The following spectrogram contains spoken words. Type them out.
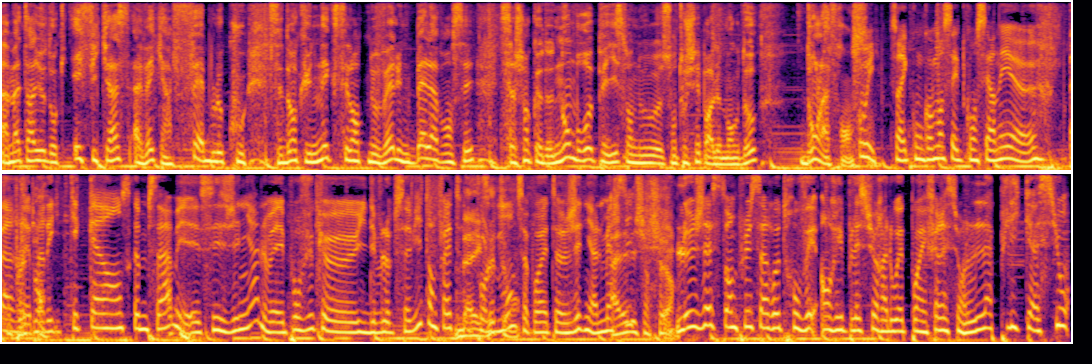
Un matériau donc efficace avec un faible coût. C'est donc une excellente nouvelle, une belle avancée, sachant que de nombreux pays sont, touchés par le manque d'eau, dont la France. Oui, c'est vrai qu'on commence à être concerné euh, par, des petites carences comme ça, mais c'est génial. Mais pourvu qu'il développe ça vite, en fait, Bah, pour le monde, ça pourrait être génial. Merci. Allez les chercheurs. Le geste en plus à retrouver en replay sur alouette.fr et sur l'application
